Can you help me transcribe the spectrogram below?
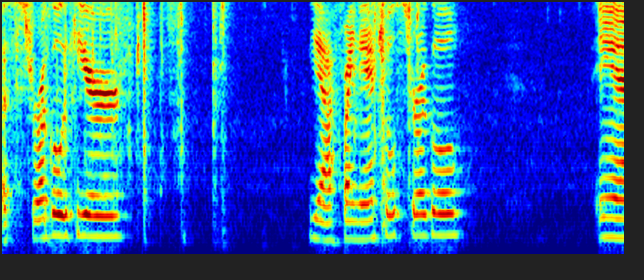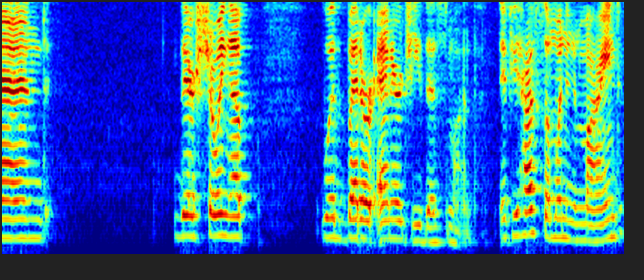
a struggle here yeah, financial struggle. And they're showing up with better energy this month. If you have someone in mind,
